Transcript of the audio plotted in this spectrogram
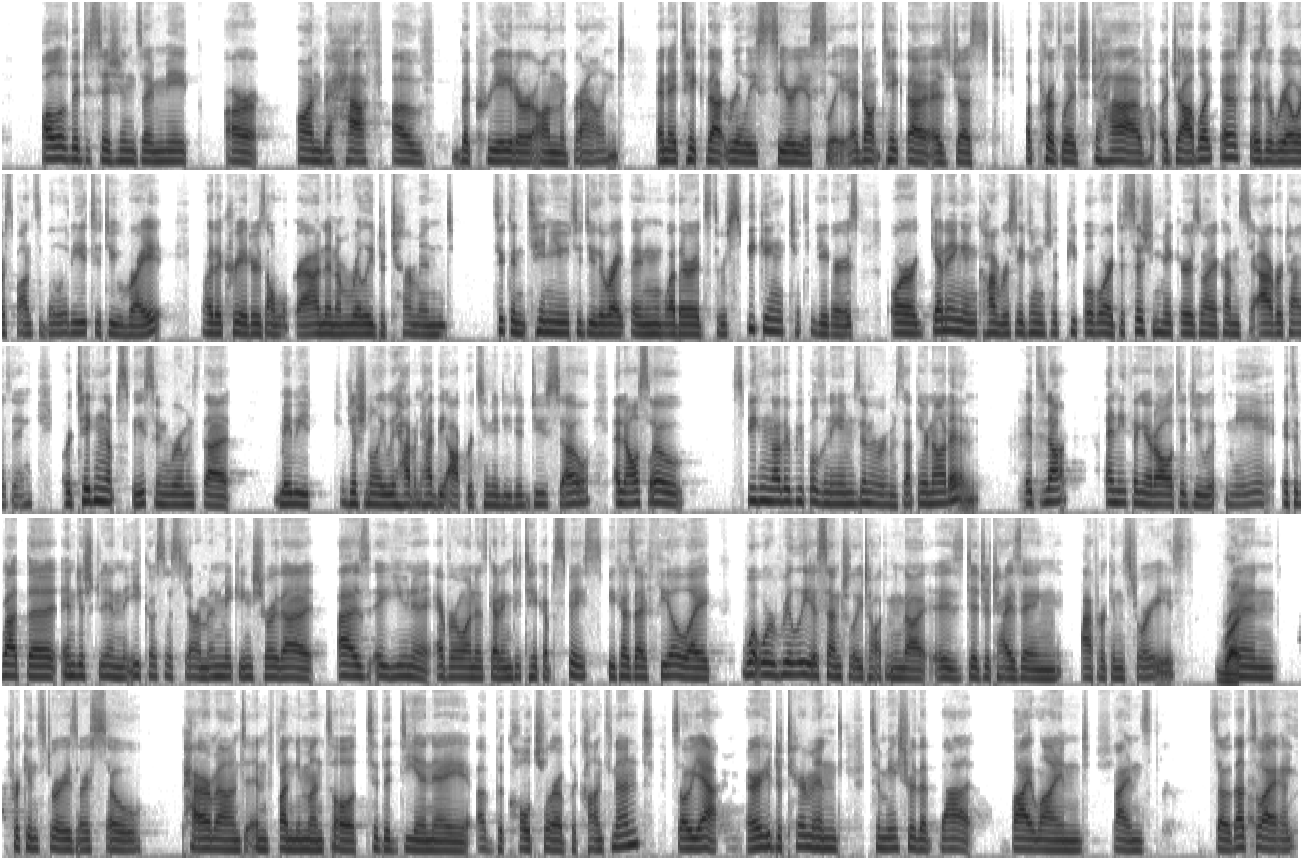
all of the decisions I make are on behalf of the creator on the ground. And I take that really seriously. I don't take that as just a privilege to have a job like this. There's a real responsibility to do right by the creators on the ground. And I'm really determined to continue to do the right thing, whether it's through speaking to creators or getting in conversations with people who are decision makers when it comes to advertising or taking up space in rooms that maybe traditionally we haven't had the opportunity to do so. And also speaking other people's names in rooms that they're not in. It's mm-hmm. not anything at all to do with me. It's about the industry and the ecosystem and making sure that as a unit, everyone is getting to take up space because I feel like what we're really essentially talking about is digitizing African stories. Right. And African stories are so paramount and fundamental to the DNA of the culture of the continent. So, yeah, I'm very determined to make sure that that byline shines through. So, that's why I Absolutely.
